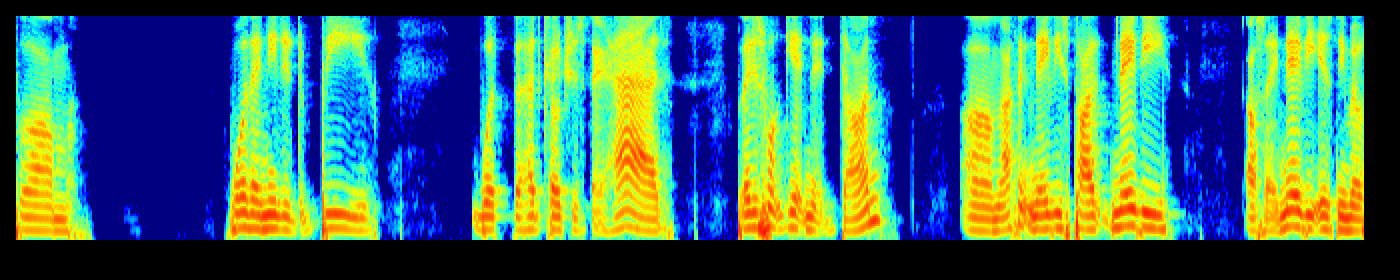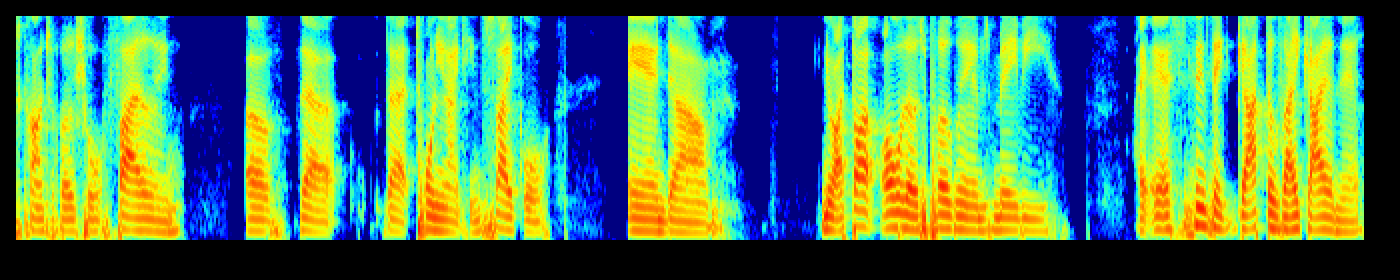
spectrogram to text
from where they needed to be with the head coaches they had, but they just weren't getting it done. Um, I think Navy's probably Navy. I'll say Navy is the most controversial filing of that that 2019 cycle, and um, you know I thought all of those programs maybe. I, I think they got the right guy in there,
